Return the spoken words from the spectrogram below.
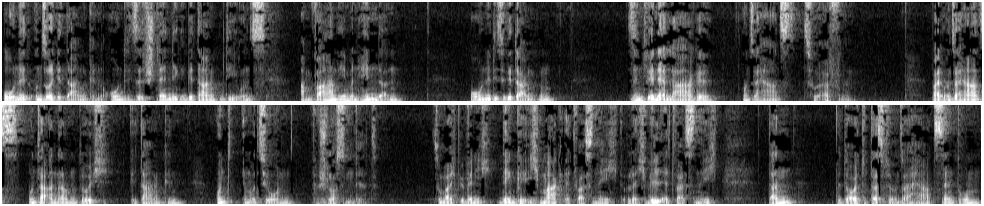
ohne unsere Gedanken, ohne diese ständigen Gedanken, die uns am Wahrnehmen hindern, ohne diese Gedanken sind wir in der Lage, unser Herz zu öffnen. Weil unser Herz unter anderem durch Gedanken und Emotionen verschlossen wird. Zum Beispiel, wenn ich denke, ich mag etwas nicht oder ich will etwas nicht, dann bedeutet das für unser Herzzentrum,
